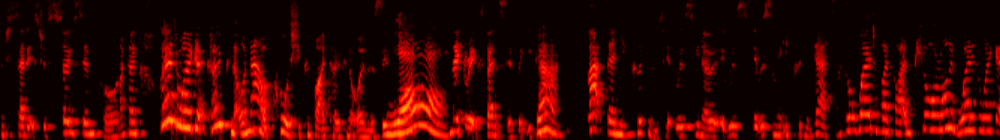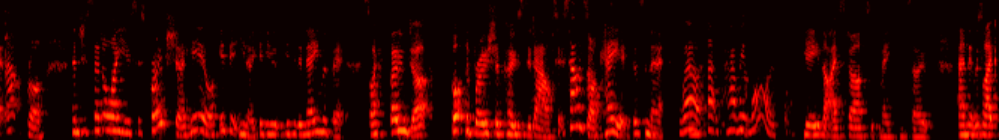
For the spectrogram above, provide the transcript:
And she said, it's just so simple. And I go, where do I get coconut? Well, now, of course, you can buy coconut oil in the supermarket. Yeah. Mega expensive, but you can. Yeah. Back then you couldn't. It was, you know, it was it was something you couldn't get. I go, well, where do I buy and pure olive? Where do I get that from? And she said, oh, I use this brochure here. I'll give it, you know, give you give you the name of it. So I phoned up, got the brochure posted out. It sounds archaic, doesn't it? Well, that's how it was. Yeah, That I started making soap, and it was like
